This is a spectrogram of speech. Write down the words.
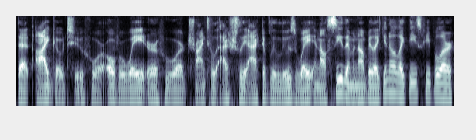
that I go to who are overweight or who are trying to actually actively lose weight and I'll see them and I'll be like, you know, like these people are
